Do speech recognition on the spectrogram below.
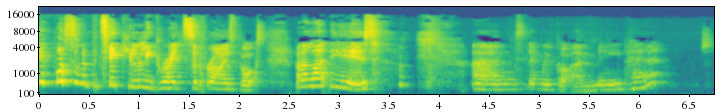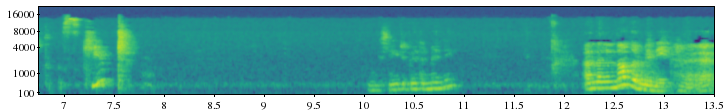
it wasn't a particularly great surprise box, but I like the ears. and then we've got a mini pair, which cute. These need a bit of mini. And then another mini pair,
